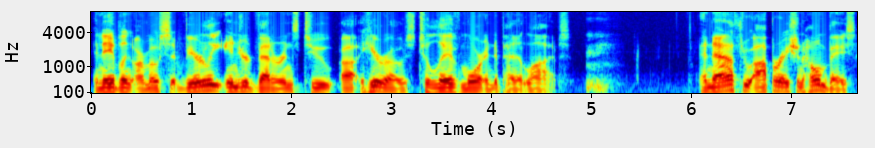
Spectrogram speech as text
enabling our most severely injured veterans to uh, heroes to live more independent lives. And now, through Operation Homebase,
